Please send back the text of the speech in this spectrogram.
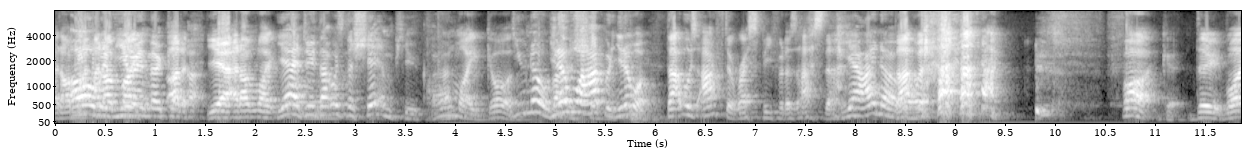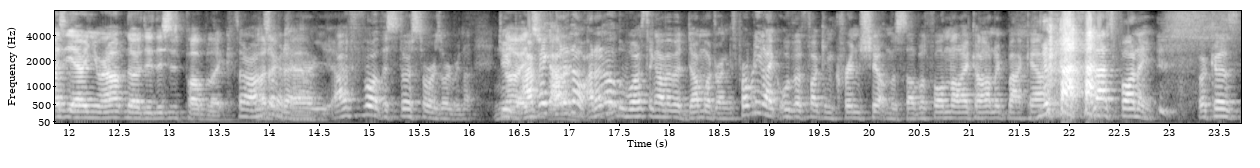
and I'm Oh, like, and I'm you like, in the co- yeah, and I'm like, Yeah, dude, that was the shit and puke. Oh my god! You know You know what happened? You know what? That was after Recipe for Disaster. Yeah, I know. That was. Fuck, dude. Why is he airing you out? No, dude. This is public. Sorry, I'm I sorry to care. air you. I thought the sto- story's over now. Dude, No, I think I don't know. I don't know the worst thing I've ever done or drunk. It's probably like all the fucking cringe shit on the subathon that I can't look back at. That's funny because.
